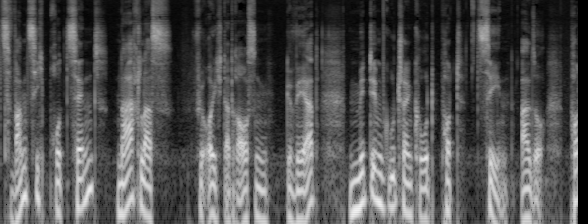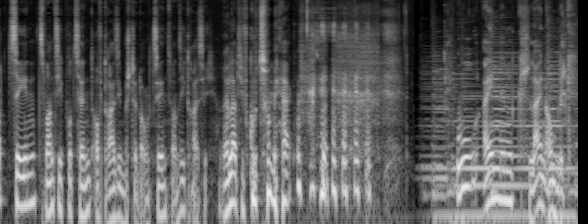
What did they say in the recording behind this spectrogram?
20% Nachlass für euch da draußen gewährt mit dem Gutscheincode POT10. Also POT10, 20% auf 30 Bestellungen. 10, 20, 30. Relativ gut zu merken. Oh, einen kleinen Augenblick.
